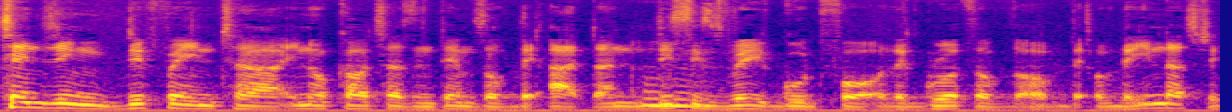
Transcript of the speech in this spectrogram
changing different uh, you know cultures in terms of the art and this is very good for the growth of the, of the, of the industry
